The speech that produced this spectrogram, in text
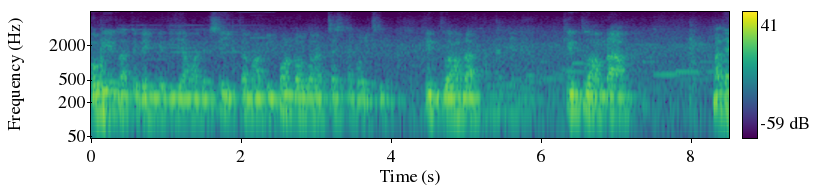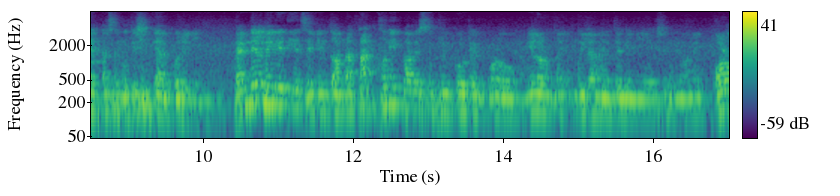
গভীর রাতে ভেঙে দিয়ে আমাদের সেই ইফতার মাহফিল পন্ডল করার চেষ্টা করেছিল কিন্তু আমরা কিন্তু আমরা তাদের কাছে নথি স্বীকার করিনি। প্যান্ডেল ভেঙে দিয়েছে, কিন্তু আমরা তাৎক্ষণিকভাবে সুপ্রিম কোর্টের বড় মিলন মিলনায়তনে নিয়ে সেখানে অনেক বড়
